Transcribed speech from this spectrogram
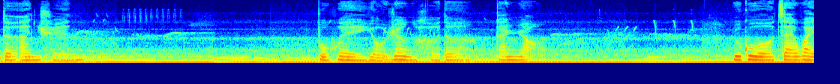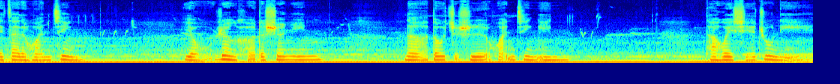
的安全，不会有任何的干扰。如果在外在的环境有任何的声音，那都只是环境音，它会协助你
